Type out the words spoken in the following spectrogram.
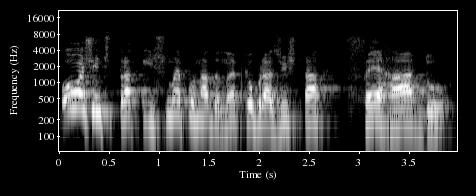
Ou a gente trata. Isso não é por nada, não, é porque o Brasil está ferrado.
